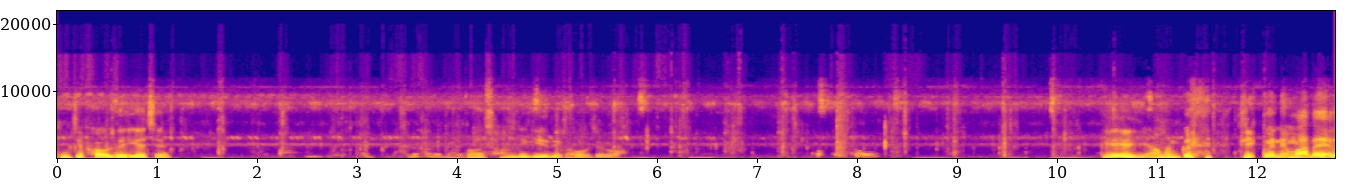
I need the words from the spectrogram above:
কুঁচে ফাউল হয়ে গেছে। তোমার সামনে গিয়ে দেখাবো চলো। এই এমন করে ঠিক করে নে মাথা যেন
